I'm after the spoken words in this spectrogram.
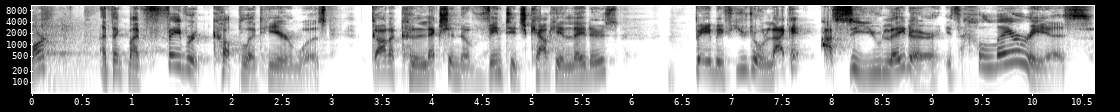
Mark, I think my favorite couplet here was Got a collection of vintage calculators. Babe, if you don't like it, I'll see you later. It's hilarious.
